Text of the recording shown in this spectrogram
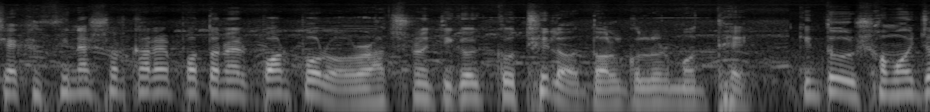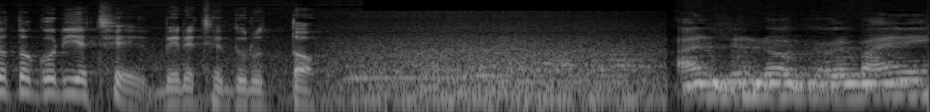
শেখ হাসিনা সরকারের পতনের পরপরও রাজনৈতিক ঐক্য ছিল দলগুলোর মধ্যে কিন্তু সময় যত গড়িয়েছে বেড়েছে দূরত্ব। আইন শৃঙ্খলা বাহিনী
